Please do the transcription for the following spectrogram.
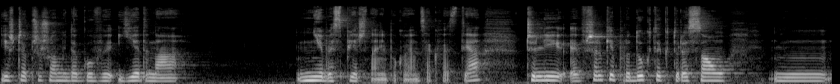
Jeszcze przyszła mi do głowy jedna niebezpieczna, niepokojąca kwestia, czyli e, wszelkie produkty, które są mm,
